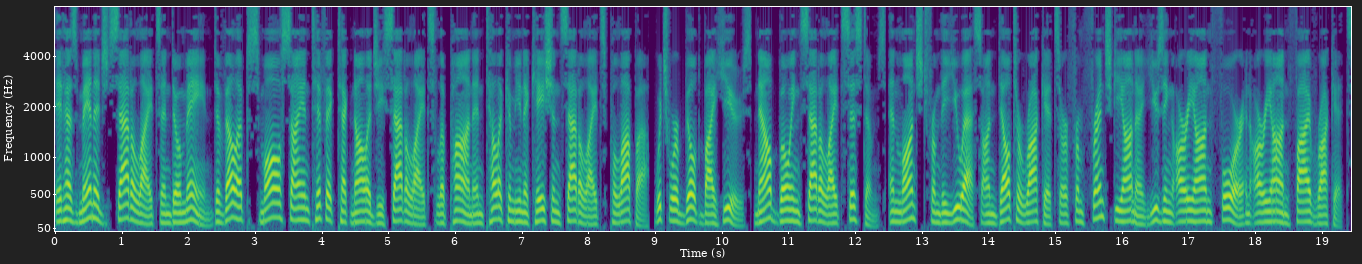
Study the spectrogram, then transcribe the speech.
it has managed satellites and domain-developed small scientific technology satellites LAPAN and telecommunication satellites Palapa, which were built by Hughes now Boeing Satellite Systems and launched from the U.S. on Delta rockets or from French Guiana using Ariane 4 and Ariane 5 rockets.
